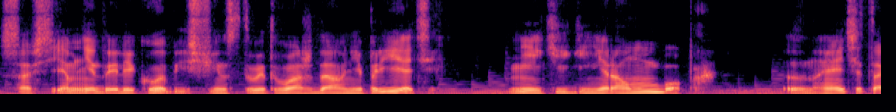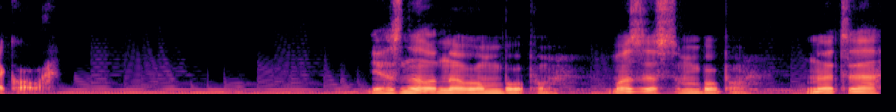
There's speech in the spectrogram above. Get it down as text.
Совсем недалеко бесчинствует ваш давний приятель, некий генерал Мбопа. Знаете такого?» Я знал одного Мбопу, Мазеса Мбопу, но это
